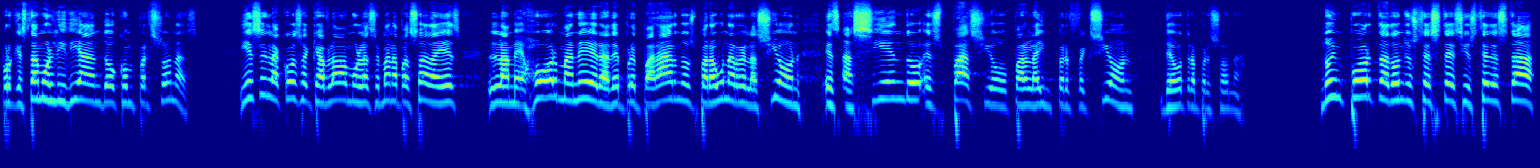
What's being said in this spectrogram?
porque estamos lidiando con personas. Y esa es la cosa que hablábamos la semana pasada, es la mejor manera de prepararnos para una relación es haciendo espacio para la imperfección de otra persona. No importa dónde usted esté, si usted está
